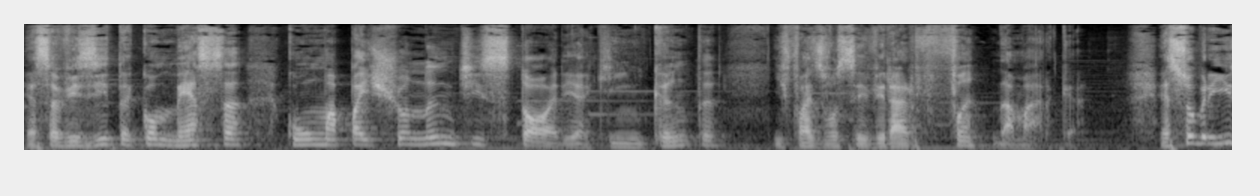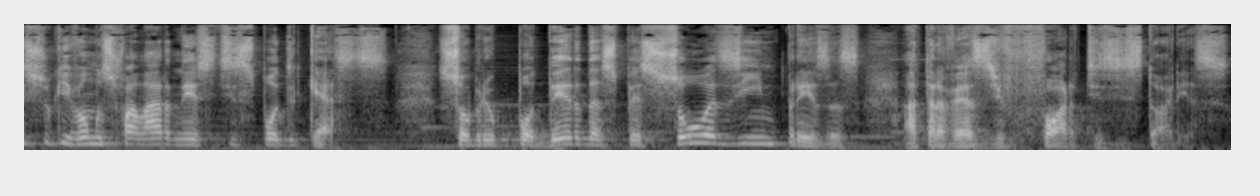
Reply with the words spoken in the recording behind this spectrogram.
essa visita começa com uma apaixonante história que encanta e faz você virar fã da marca. É sobre isso que vamos falar nestes podcasts, sobre o poder das pessoas e empresas através de fortes histórias.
